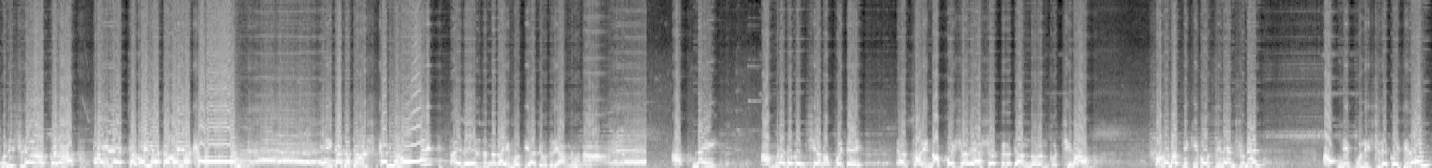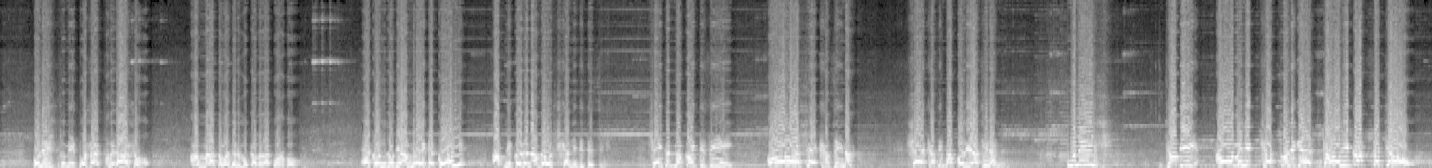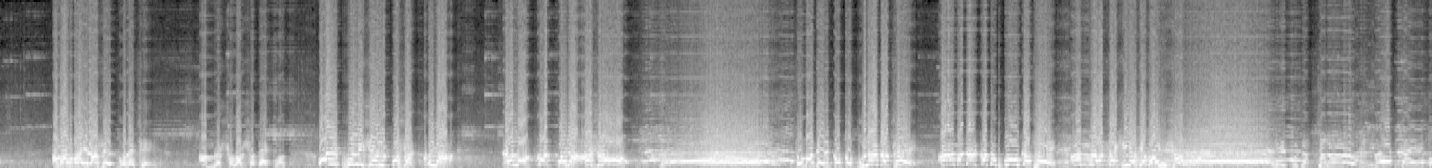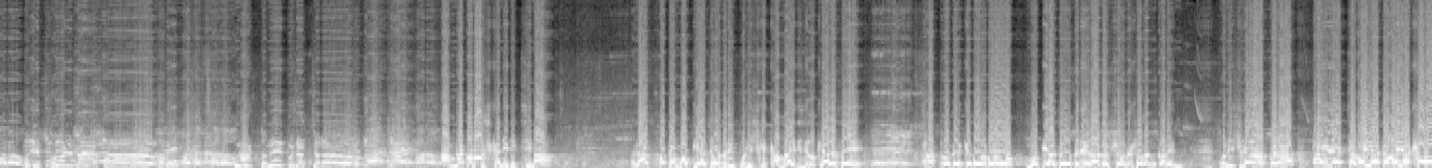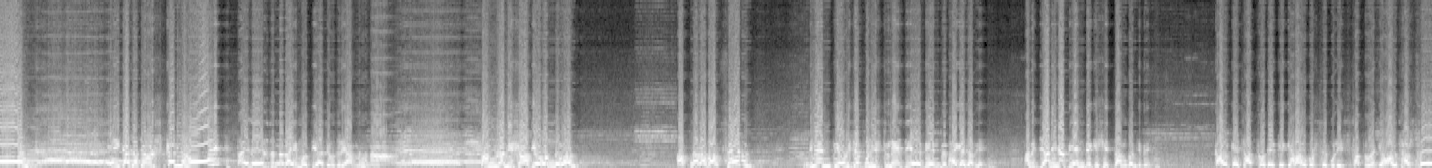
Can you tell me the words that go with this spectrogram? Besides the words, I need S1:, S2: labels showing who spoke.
S1: পুলিশরা আপনারা পাইলে চাপাইয়া চাপাইয়া খান। এইটা যদি উস্কানি হয়, তাইলে এর জন্য দায়ী মতিয়া চৌধুরী, আমরা না। আমরা যখন ছিয়ানব্বইতে সরি নব্বই সালে এরশাদ বিরোধী আন্দোলন করছিলাম, তখন আপনি কি বলছিলেন শুনেন? আপনি পুলিশরে কইছিলেন, পুলিশ, তুমি পোশাক খুলে আসো, আমরা তোমাদের মোকাবেলা করব। এখন যদি আমরা এটা কই, আপনি কইবেন আমরা উস্কানি দিতেছি। সেই জন্য কইতেছি, ওলা শেখ হাসিনা। শেখ হাসিনা বলিয়াছিলেন, পুলিশ যদি আওয়ামী লীগ ছাত্রলীগের দালালি করতে চাও, আমার ভাই রাশেদ বলেছে, আমরা সবার সাথে একমত। ওই পুলিশের পোশাক খোলা কালো কোট পয়লা আসো। তোমাদের কত বুলেট আছে আর আমাদের কত বুক আছে? আমরা দেখিয়ে দেবো ইনশাল্লাহ।
S2: পোশাক ছাড়ো। মুজিবপুর গায়ে পড়ো। পুলিশ তুমি পোশাক ছাড়ো।
S1: আমরা কোন উস্কানি দিচ্ছি না। রাজপথে মতিয়া চৌধুরী পুলিশকে কামড়াই দিছিল খেয়াল আছে? ছাত্রদেরকে বলব মতিয়া চৌধুরীর আদর্শ অনুসরণ করেন। পুলিশরা আপনারা পাইলে চাবাইয়া চাবাইয়া খান এইটা যদি উস্কানি হয়, তাইলে এর জন্য দায়ী মতিয়া চৌধুরী, আমরা না। সংগ্রামী সাথী ও বন্ধুগণ, আপনারা ভাবছেন, বিএনপি অফিসে পুলিশ টুলিশ দিয়ে বিএনপি ভাগে যাবে। আমি জানি না বিএনপি কি সিদ্ধান্ত নেবে। কালকে ছাত্রদেরকে ঘেরাও করছে পুলিশ, ছাত্ররা কি হল ছাড়ছে?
